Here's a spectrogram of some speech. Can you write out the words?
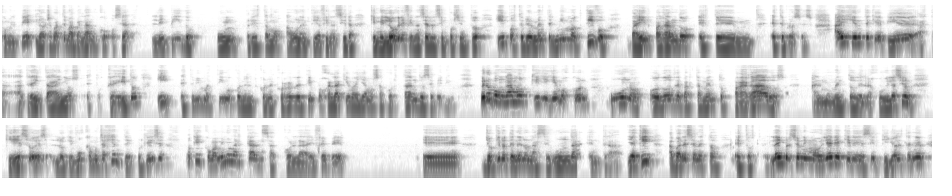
con el pie y la otra parte me apalanco, o sea, le pido un préstamo a una entidad financiera que me logre financiar el 100% y posteriormente el mismo activo va a ir pagando este, este proceso. Hay gente que pide hasta a 30 años estos créditos y este mismo activo con el, con el correr del tiempo, ojalá que vayamos acortando ese periodo. Pero pongamos que lleguemos con uno o dos departamentos pagados al momento de la jubilación, que eso es lo que busca mucha gente, porque dice, ok, como a mí no me alcanza con la FP, eh, yo quiero tener una segunda entrada. Y aquí aparecen estos, estos. La inversión inmobiliaria quiere decir que yo al tener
